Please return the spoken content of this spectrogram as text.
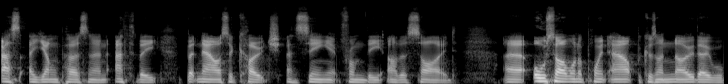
as a young person and athlete, but now as a coach and seeing it from the other side. Uh, also, I want to point out because I know they will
